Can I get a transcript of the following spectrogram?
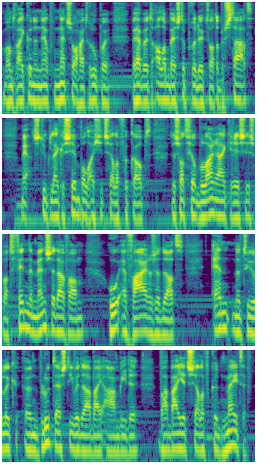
Want wij kunnen net zo hard roepen: we hebben het allerbeste product wat er bestaat. Maar ja, het is natuurlijk lekker simpel als je het zelf verkoopt. Dus wat veel belangrijker is, is wat vinden mensen daarvan? Hoe ervaren ze dat? En natuurlijk een bloedtest die we daarbij aanbieden, waarbij je het zelf kunt meten.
